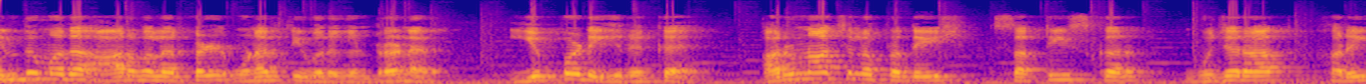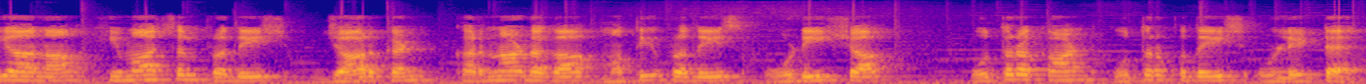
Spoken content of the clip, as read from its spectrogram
இந்து மத ஆர்வலர்கள் உணர்த்தி வருகின்றனர். இப்படி இருக்க அருணாச்சல பிரதேஷ் சத்தீஸ்கர் குஜராத் ஹரியானா ஹிமாச்சல் பிரதேஷ் ஜார்க்கண்ட் கர்நாடகா மத்திய பிரதேஷ் ஒடிஷா உத்தரகாண்ட் உத்தரப்பிரதேஷ் உள்ளிட்ட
